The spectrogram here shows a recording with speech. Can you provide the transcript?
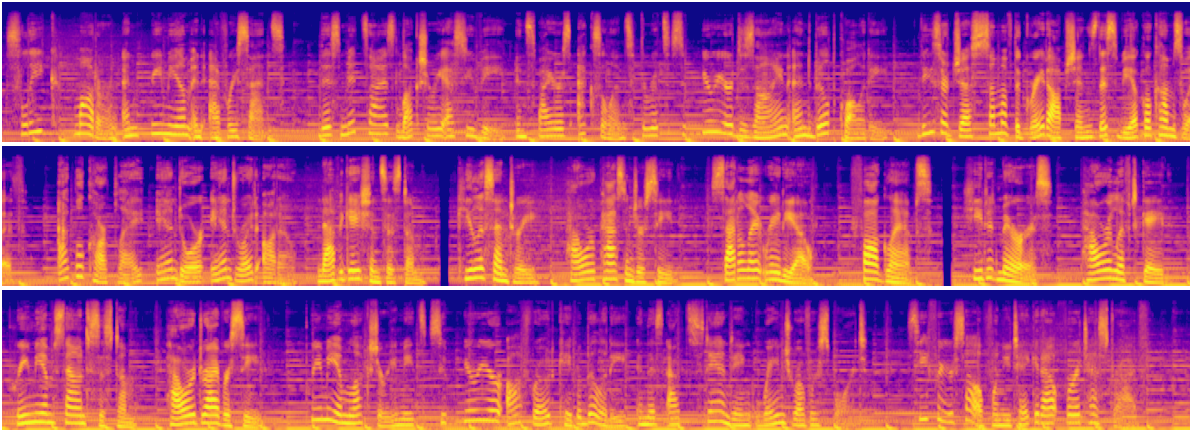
Sleek, modern, and premium in every sense, this midsize luxury SUV inspires excellence through its superior design and build quality. These are just some of the great options this vehicle comes with. Apple CarPlay and or Android Auto, navigation system, keyless entry, power passenger seat, satellite radio, fog lamps, heated mirrors, power liftgate, premium sound system, power driver seat. Premium luxury meets superior off-road capability in this outstanding Range Rover Sport. See for yourself when you take it out for a test drive.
